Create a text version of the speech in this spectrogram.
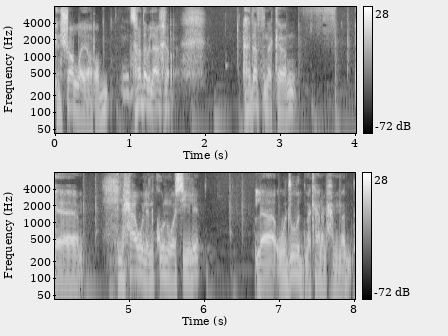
إن شاء الله يا رب. هذا بالآخر هدفنا كان نحاول نكون وسيلة لوجود مكان محمد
